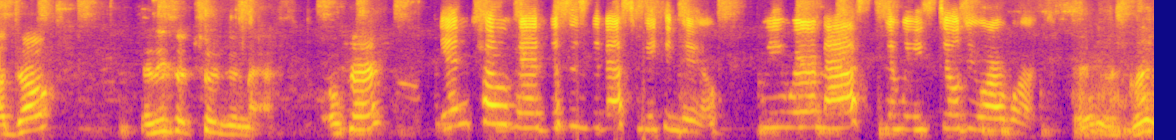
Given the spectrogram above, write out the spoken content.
adults, and these are children masks. Okay? In COVID, this is the best we can do. We wear masks and we still do our work. Hey, it's great.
